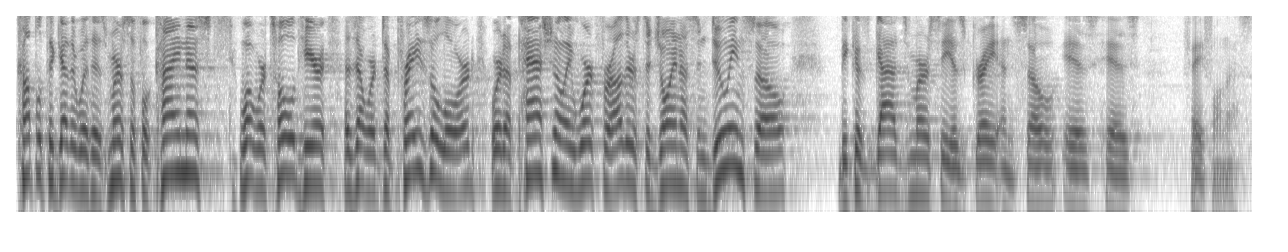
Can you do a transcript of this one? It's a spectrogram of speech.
coupled together with his merciful kindness, what we're told here is that we're to praise the Lord, we're to passionately work for others to join us in doing so, because God's mercy is great and so is his faithfulness.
